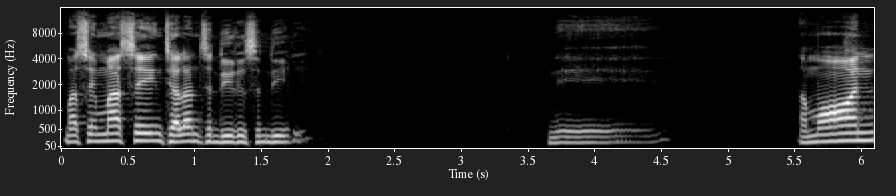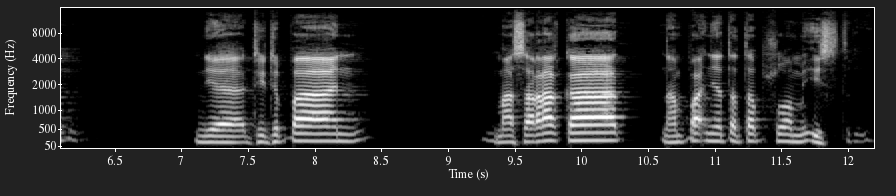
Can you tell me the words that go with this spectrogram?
masing-masing jalan sendiri-sendiri. Namun ya di depan masyarakat nampaknya tetap suami istri,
